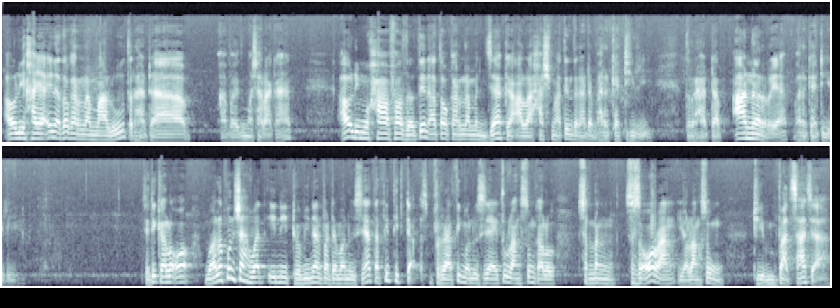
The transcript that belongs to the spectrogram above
Auli hayain atau karena malu terhadap apa itu masyarakat. Auli muhafazatin atau karena menjaga ala hasmatin terhadap harga diri terhadap honor ya harga diri jadi kalau walaupun syahwat ini dominan pada manusia tapi tidak berarti manusia itu langsung kalau seneng seseorang ya langsung diembat saja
